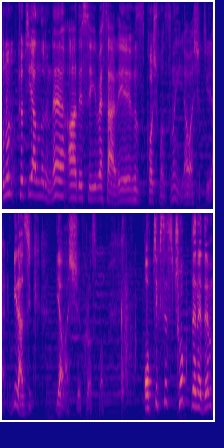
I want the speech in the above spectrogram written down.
Bunun kötü yanları ne? ADS'yi vesaireyi hız koşmasını yavaşlatıyor yani. Birazcık yavaşlıyor crossbow. Optiksiz çok denedim.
